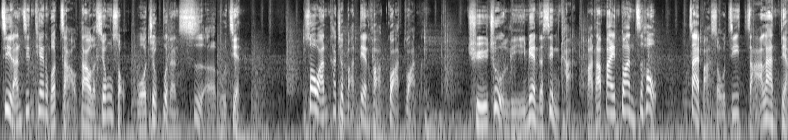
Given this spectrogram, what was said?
既然今天我找到了凶手，我就不能视而不见。”说完，他就把电话挂断了，取出里面的 SIM 卡，把它掰断之后，再把手机砸烂掉。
